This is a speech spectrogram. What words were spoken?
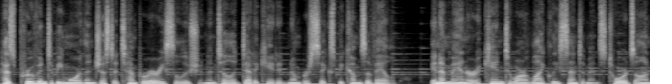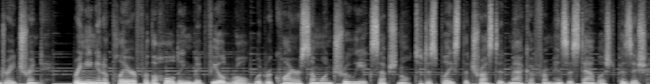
has proven to be more than just a temporary solution until a dedicated number 6 becomes available. In a manner akin to our likely sentiments towards Andre Trindade, bringing in a player for the holding midfield role would require someone truly exceptional to displace the trusted Maka from his established position.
